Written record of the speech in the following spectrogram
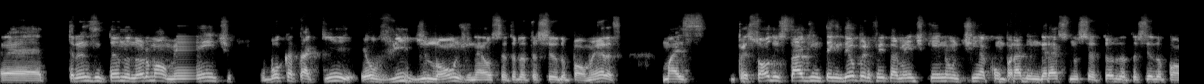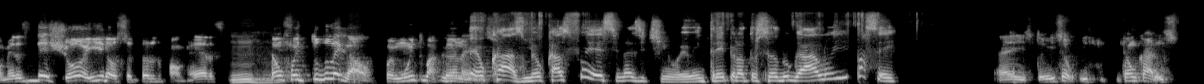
é, transitando normalmente. O Boca está aqui, eu vi de longe né, o setor da torcida do Palmeiras, mas o pessoal do estádio entendeu perfeitamente quem não tinha comprado ingresso no setor da torcida do Palmeiras e deixou ir ao setor do Palmeiras. Uhum. Então foi tudo legal, foi muito bacana. Meu isso. caso, meu caso foi esse, né, Zitinho? Eu entrei pela torcida do Galo e passei. É isso, isso. Então, cara, isso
